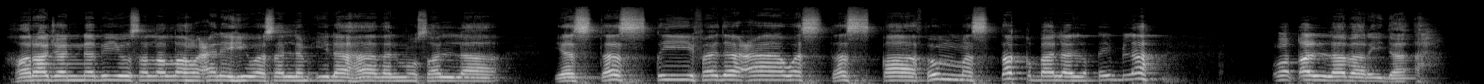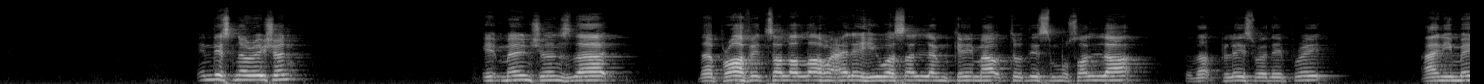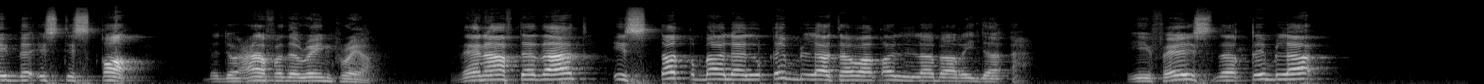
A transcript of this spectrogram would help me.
خرج النبي صلى الله عليه وسلم إلى هذا المصلى يستسقي فدعا واستسقى ثم استقبل القبلة وقلب رداءه In this narration, it mentions that The Prophet ﷺ came out to this musalla, to that place where they prayed, and he made the istisqa, the dua for the rain prayer. Then after that, استقبل القبلة وقلب رداءه. He faced the qibla,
